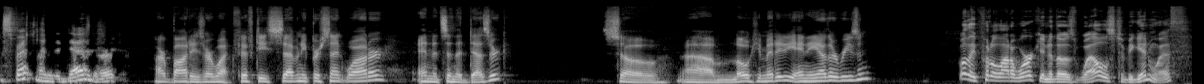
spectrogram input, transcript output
Especially in the desert. our bodies are what, 50, 70% water, and it's in the desert? So um, low humidity. Any other reason? Well, they put a lot of work into those wells to begin with.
